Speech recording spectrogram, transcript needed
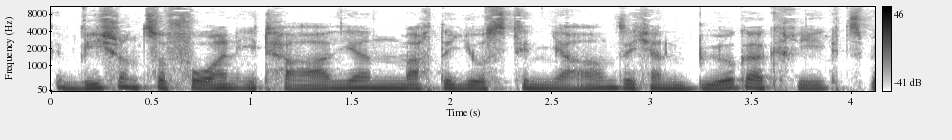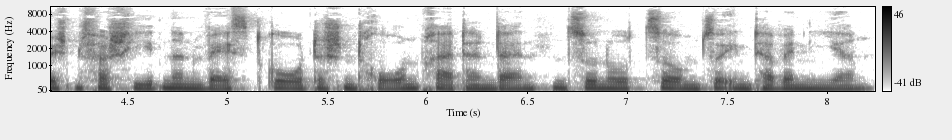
Wie schon zuvor in Italien machte Justinian sich einen Bürgerkrieg zwischen verschiedenen westgotischen Thronprätendenten zunutze, um zu intervenieren.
